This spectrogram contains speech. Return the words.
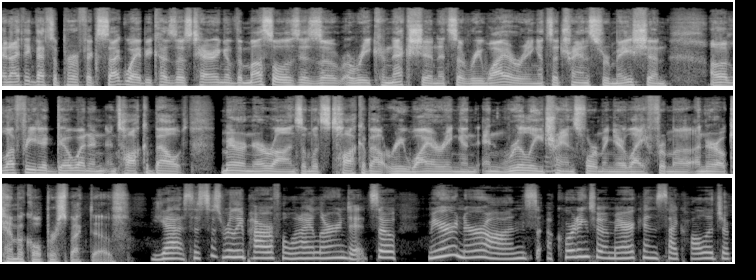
and I think that's a perfect segue because those tearing of the muscles is a, a, reconnection, it's a rewiring, it's a transformation. I would love for you to go in and, and, talk about mirror neurons and let's talk about rewiring and, and really transforming your life from a, a neurochemical perspective. Yes, this is really powerful when I learned it. So, mirror neurons, according to American Psychologi-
